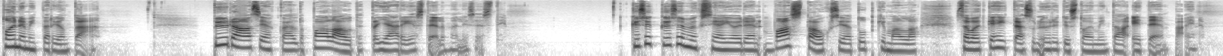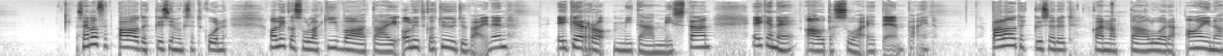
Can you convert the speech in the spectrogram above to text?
Toinen mittari on tämä. Pyydä asiakkailta palautetta järjestelmällisesti. Kysy kysymyksiä, joiden vastauksia tutkimalla sä voit kehittää sun yritystoimintaa eteenpäin. Sellaiset palautekysymykset kuin oliko sulla kivaa tai olitko tyytyväinen, ei kerro mitään mistään, eikä ne auta sua eteenpäin. Palautekyselyt kannattaa luoda aina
